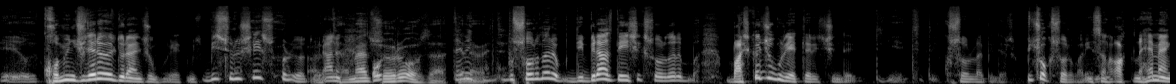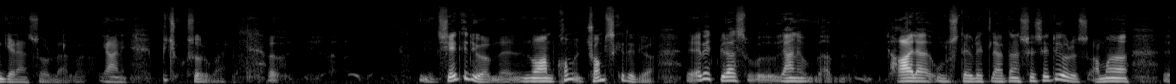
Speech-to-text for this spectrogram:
e, e, komüncüleri öldüren cumhuriyetmiş. Bir sürü şey soruyordu. Yani Temel o- soru o zaten Evet, evet. bu soruları biraz değişik soruları başka cumhuriyetler içinde sorulabilir. Birçok soru var. İnsanın aklına hemen gelen sorular var. Yani birçok soru var. Şey de diyor, Noam Chomsky de diyor. Evet biraz yani hala ulus devletlerden söz ediyoruz ama e,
